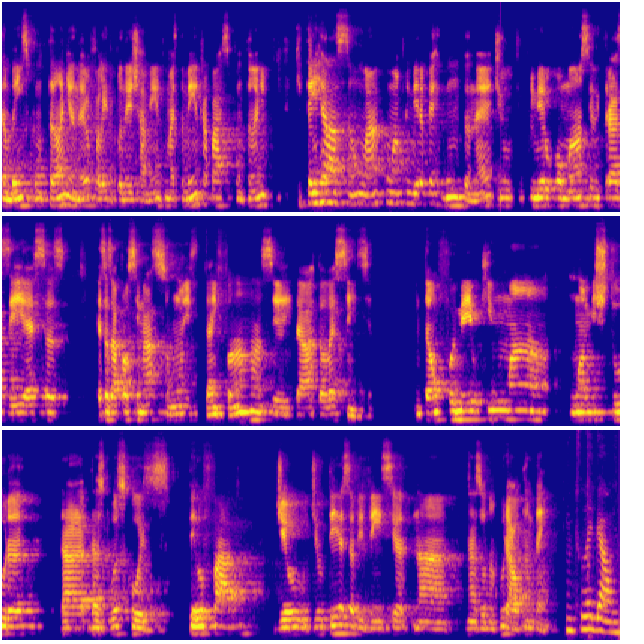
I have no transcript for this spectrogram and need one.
também espontânea, né, eu falei do planejamento, mas também entra a parte espontânea, que tem relação lá com a primeira pergunta, né, de, de o primeiro romance ele trazer essas essas aproximações da infância e da adolescência. Então, foi meio que uma, uma mistura da, das duas coisas, pelo fato de eu, de eu ter essa vivência na, na zona rural também. Muito legal.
